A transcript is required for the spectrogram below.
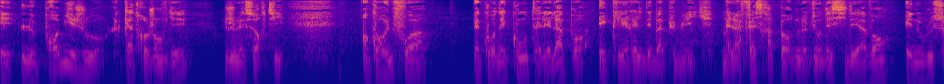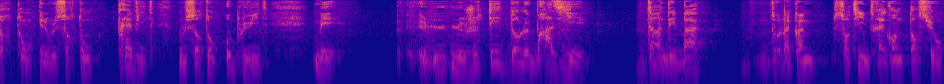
et le premier jour, le 4 janvier, je l'ai sorti. Encore une fois, la Cour des comptes, elle est là pour éclairer le débat public. Elle a fait ce rapport, nous l'avions décidé avant, et nous le sortons. Et nous le sortons très vite. Nous le sortons au plus vite. Mais euh, le jeter dans le brasier d'un débat dont on a quand même sorti une très grande tension.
